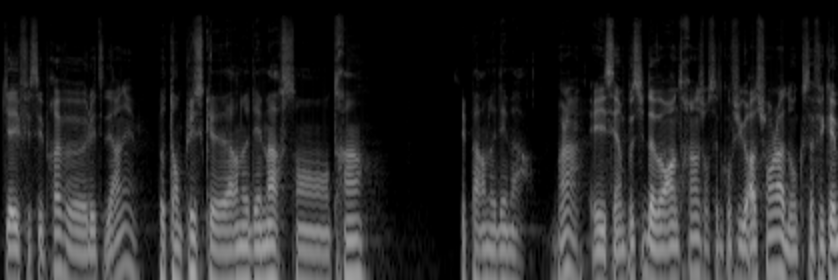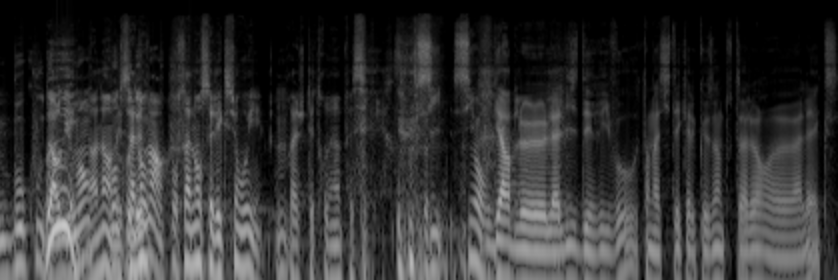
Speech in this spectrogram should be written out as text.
qui avait fait ses preuves l'été dernier. D'autant plus que Arnaud démarre en train, c'est pas Arnaud démarre. Voilà. Et c'est impossible d'avoir un train sur cette configuration-là. Donc ça fait quand même beaucoup d'arguments contre Pour sa non-sélection, oui. Mm. Après, je t'ai trouvé un peu sévère. si, si, on regarde la liste des rivaux, tu en as cité quelques-uns tout à l'heure, euh, Alex.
